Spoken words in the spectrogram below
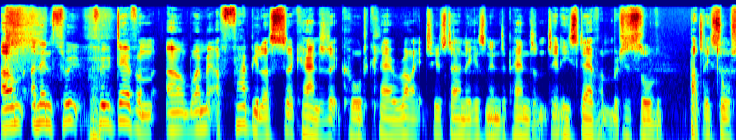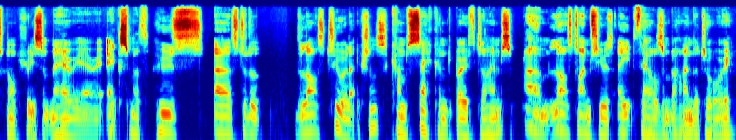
Um, and then through through Devon, uh, I met a fabulous uh, candidate called Claire Wright, who's standing as an independent in East Devon, which is sort of Budleigh Salterton, Ottery, St Mary area, Exmouth, who's uh, stood at the last two elections, come second both times. Um, last time she was 8,000 behind the Tory,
